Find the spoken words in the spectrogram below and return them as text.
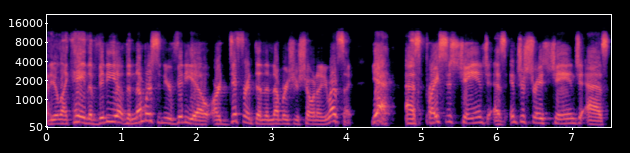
and you're like, hey, the video, the numbers in your video are different than the numbers you're showing on your website. Yeah, as prices change, as interest rates change, as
